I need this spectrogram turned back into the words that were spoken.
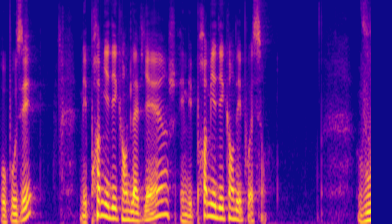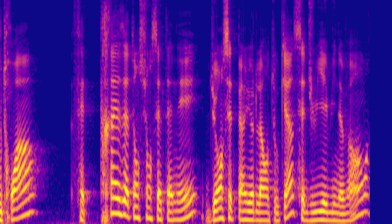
opposés, mes premiers décans de la Vierge et mes premiers décans des Poissons. Vous trois, faites très attention cette année, durant cette période-là en tout cas, 7 juillet, 8 novembre,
